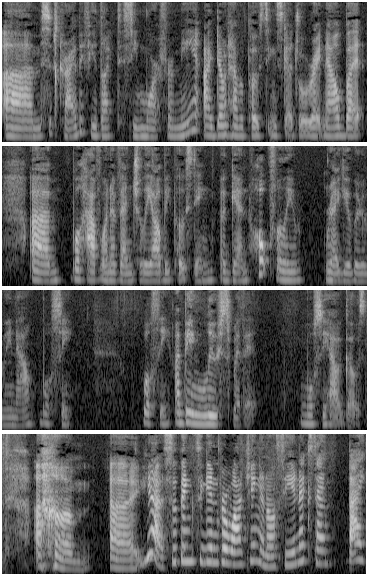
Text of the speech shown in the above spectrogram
Um, subscribe if you'd like to see more from me. I don't have a posting schedule right now, but um, we'll have one eventually. I'll be posting again, hopefully regularly now. We'll see. We'll see. I'm being loose with it. We'll see how it goes. Uh, yeah, so thanks again for watching, and I'll see you next time. Bye!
